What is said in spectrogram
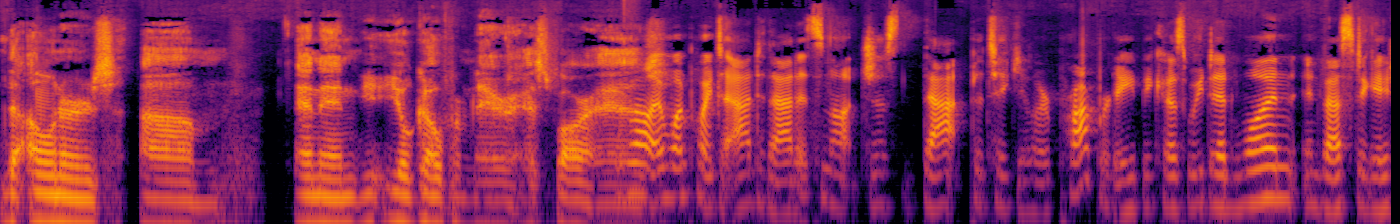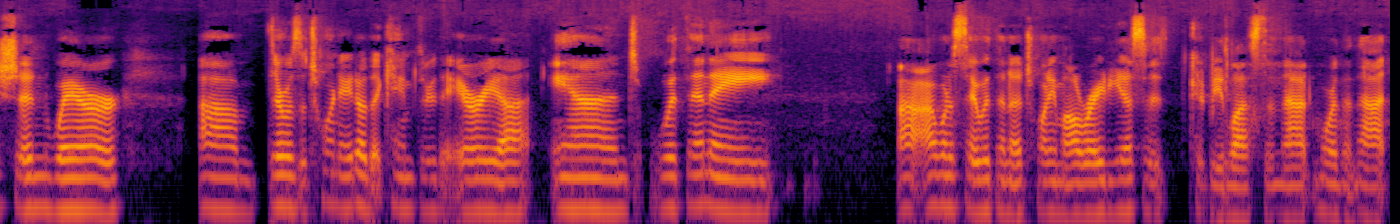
the owners, um, and then you, you'll go from there as far as Well, and one point to add to that, it's not just that particular property because we did one investigation where um, there was a tornado that came through the area, and within a I want to say within a 20 mile radius, it could be less than that, more than that,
